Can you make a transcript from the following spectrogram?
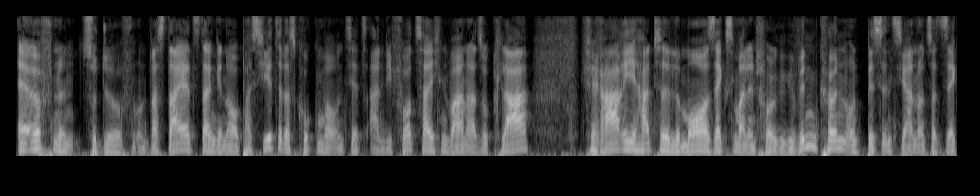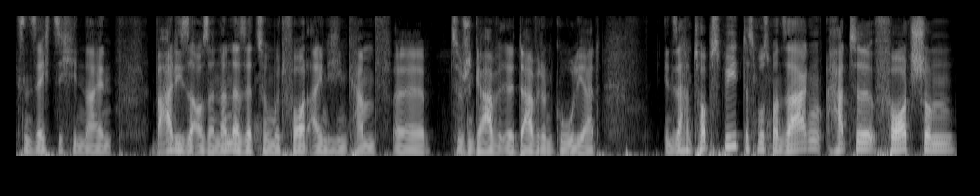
eröffnen zu dürfen. Und was da jetzt dann genau passierte, das gucken wir uns jetzt an. Die Vorzeichen waren also klar. Ferrari hatte Le Mans sechsmal in Folge gewinnen können und bis ins Jahr 1966 hinein war diese Auseinandersetzung mit Ford eigentlich ein Kampf äh, zwischen äh, David und Goliath. In Sachen Topspeed, das muss man sagen, hatte Ford schon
